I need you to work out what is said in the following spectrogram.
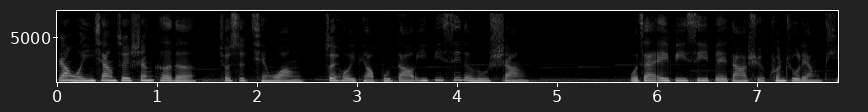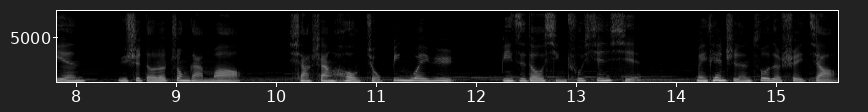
让我印象最深刻的就是前往最后一条步道 EBC 的路上，我在 ABC 被大雪困住两天。于是得了重感冒，下山后久病未愈，鼻子都擤出鲜血，每天只能坐着睡觉，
